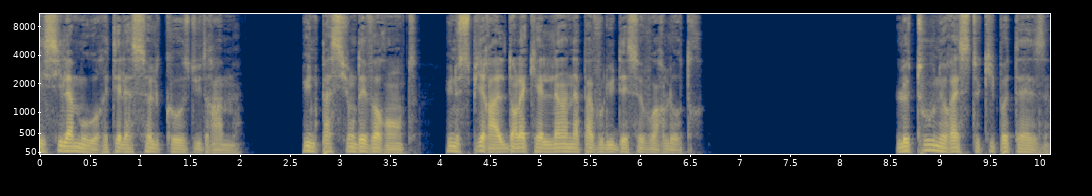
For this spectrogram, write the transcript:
Et si l'amour était la seule cause du drame? Une passion dévorante, une spirale dans laquelle l'un n'a pas voulu décevoir l'autre. Le tout ne reste qu'hypothèse.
